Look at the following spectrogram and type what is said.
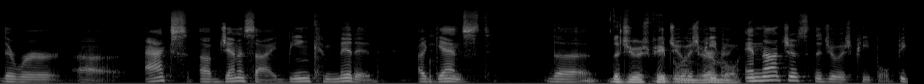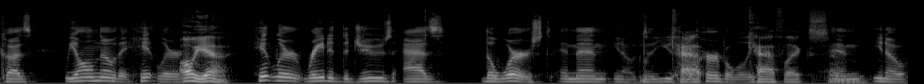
there were uh, acts of genocide being committed against the The Jewish the people Jewish in people, and not just the Jewish people, because we all know that Hitler Oh yeah. Hitler rated the Jews as the worst, and then you know to use Ca- hyperbole, Catholics and, and you know,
